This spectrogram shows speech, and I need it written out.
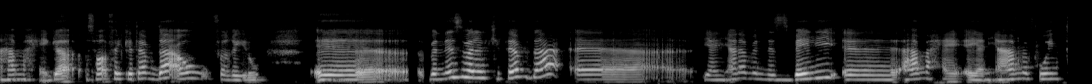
أهم حاجة سواء في الكتاب ده أو في غيره. آه، بالنسبة للكتاب ده آه، يعني أنا بالنسبة لي آه، أهم حاجة يعني أهم point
